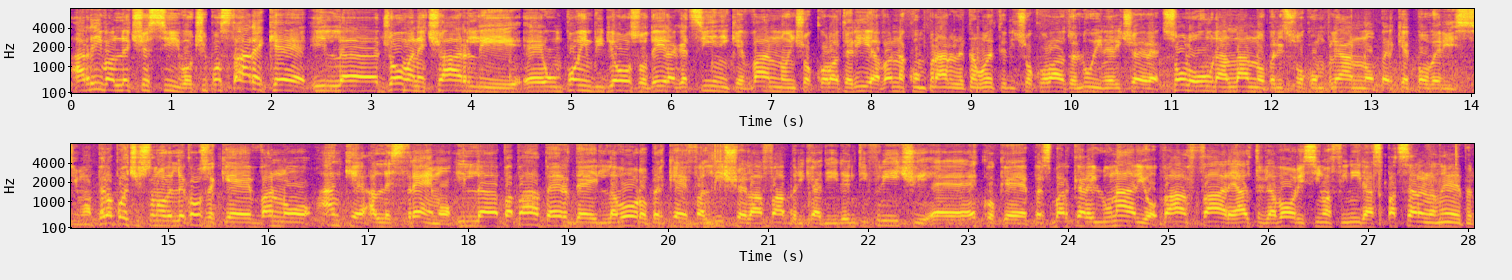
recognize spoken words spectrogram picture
arriva all'eccessivo. Ci può stare che il eh, giovane Charlie è un po' invidioso dei ragazzini che vanno in cioccolateria, vanno a comprare le tavolette di cioccolato e lui ne riceve solo una all'anno per il suo compleanno perché è poverissimo. Però poi ci sono delle cose che vanno anche all'estremo. Il papà perde il lavoro perché fallisce la fabbrica di dentifrici, e ecco che per sbarcare il lunario va a fare altri lavori sino a finire a spazzare la neve per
